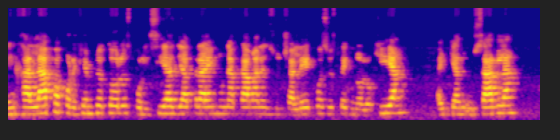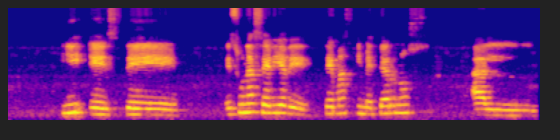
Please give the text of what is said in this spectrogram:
En Jalapa, por ejemplo, todos los policías ya traen una cámara en su chaleco, eso es tecnología, hay que usarla. Y este es una serie de temas y meternos al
